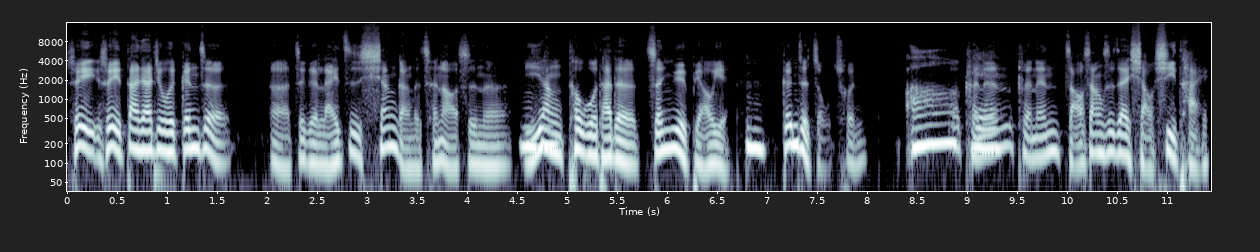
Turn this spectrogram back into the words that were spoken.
所以所以大家就会跟着呃这个来自香港的陈老师呢，一样透过他的声乐表演，嗯，跟着走春。哦，可能可能早上是在小戏台，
